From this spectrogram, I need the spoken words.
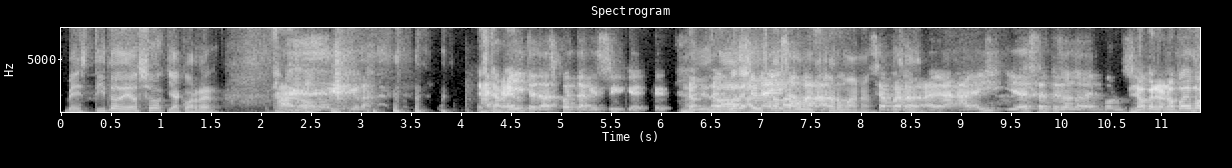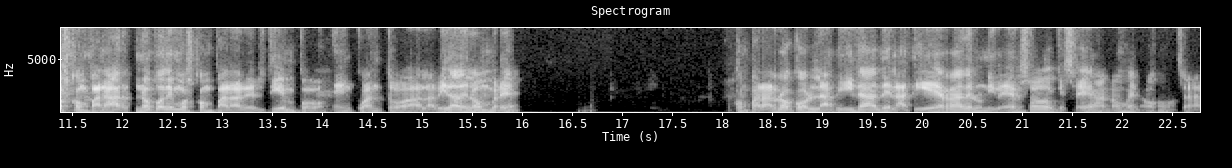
vestido de oso y a correr. Claro, es que a ahí te das cuenta que sí, que. que no, Ahí no puede- ahí está la evolución humana. Ahí ya está empezando la evolución. no, pero no podemos comparar, no podemos comparar el tiempo en cuanto a la vida del hombre, compararlo con la vida de la Tierra, del universo, lo que sea, no, hombre, no. O sea,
